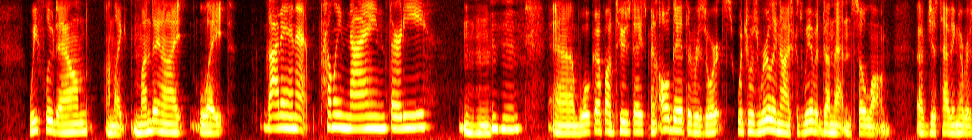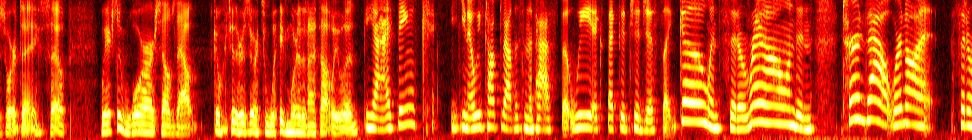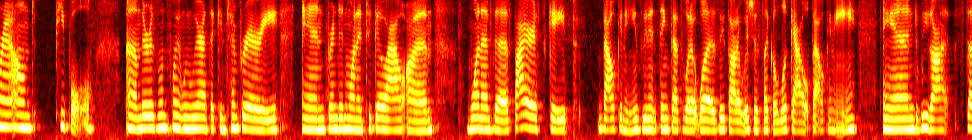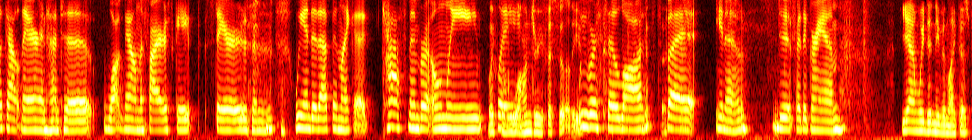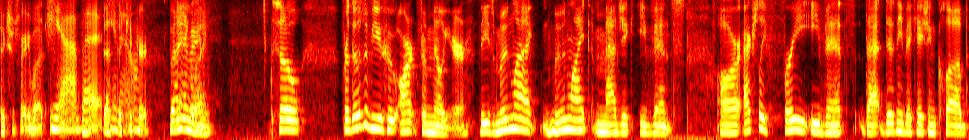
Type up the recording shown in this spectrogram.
we flew down on like Monday night late. Got in at probably 9:30. Mm-hmm. Mm-hmm. Uh, woke up on Tuesday, spent all day at the resorts, which was really nice because we haven't done that in so long of just having a resort day. So we actually wore ourselves out going to the resorts way more than I thought we would. Yeah, I think you know, we've talked about this in the past, but we expected to just like go and sit around and turns out we're not sit around people. Um, there was one point when we were at the contemporary and Brendan wanted to go out on one of the fire escape balconies. We didn't think that's what it was. We thought it was just like a lookout balcony. And we got stuck out there and had to walk down the fire escape stairs. And we ended up in like a cast member only Like place. the laundry facilities. We were so lost, but you know, do it for the gram. Yeah, and we didn't even like those pictures very much. Yeah, but That's the know, kicker. But whatever. anyway, so for those of you who aren't familiar, these Moonlight Moonlight Magic events are actually free events that Disney Vacation Club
